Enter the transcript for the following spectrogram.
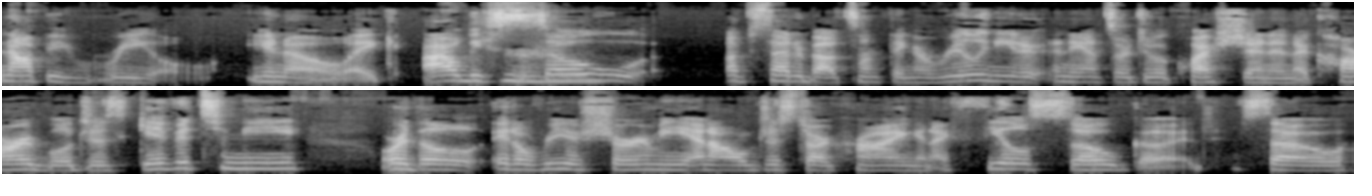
not be real? You know, like I'll be mm-hmm. so upset about something or really need an answer to a question, and a card will just give it to me, or they'll it'll reassure me, and I'll just start crying, and I feel so good. So,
